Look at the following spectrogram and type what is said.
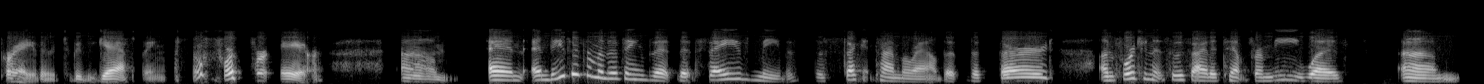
pray; they're too busy gasping for for air. Um, and and these are some of the things that that saved me the, the second time around. The the third unfortunate suicide attempt for me was um,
